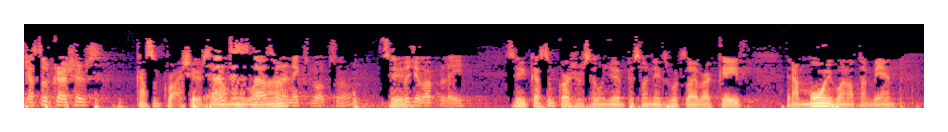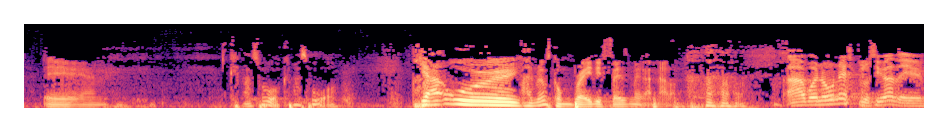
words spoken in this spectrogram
Castle Crashers. Castle Crashers era Antes muy estaba solo en Xbox, ¿no? Sí. Después llegó a Play. Sí, Castle Crashers, según yo, empezó en Xbox Live Arcade. Era muy bueno también. Eh, ¿Qué más hubo? ¿Qué más hubo? Ya, güey. Al menos con Brady Fest me ganaron. Ah, bueno, una exclusiva de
